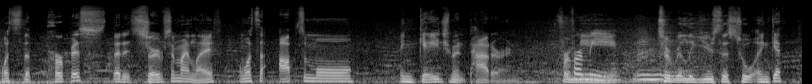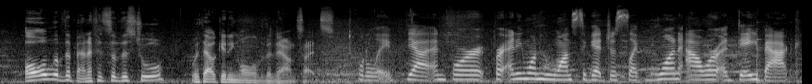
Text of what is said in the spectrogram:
What's the purpose that it serves in my life? And what's the optimal engagement pattern for, For me, me. Mm-hmm. to really use this tool and get all of the benefits of this tool without getting all of the downsides? Totally. Yeah, and for for anyone who wants to get just like 1 hour a day back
